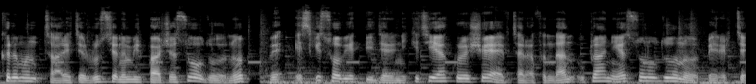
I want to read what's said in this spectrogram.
Kırım'ın tarihte Rusya'nın bir parçası olduğunu ve eski Sovyet lideri Nikita Khrushchev tarafından Ukrayna'ya sunulduğunu belirtti.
